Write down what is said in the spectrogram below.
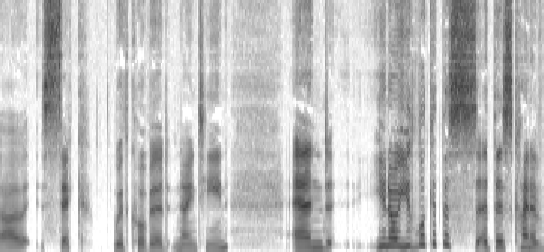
uh, sick with COVID 19. And you know, you look at this at this kind of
